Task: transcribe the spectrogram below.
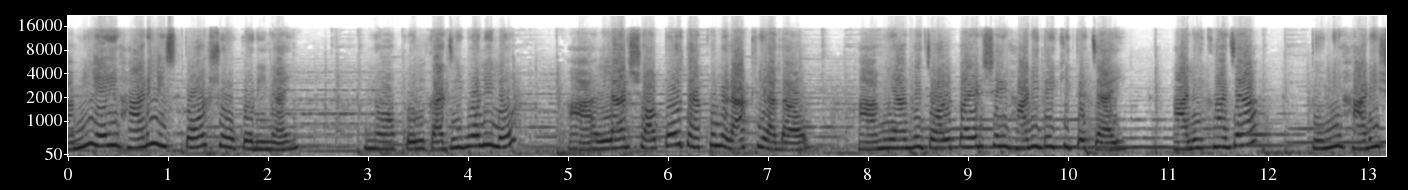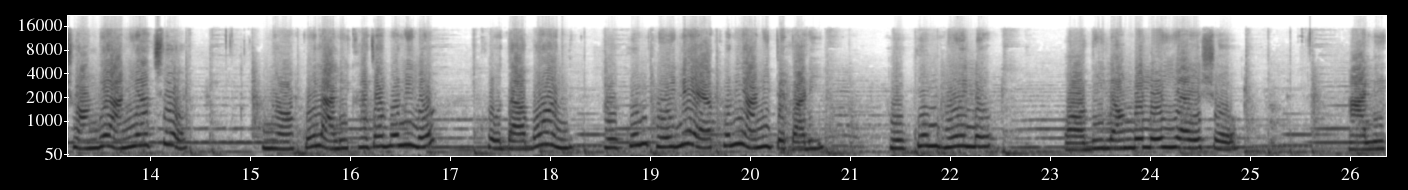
আমি এই হাড়ি স্পর্শ করি নাই। নকল কাজী বলিল আল্লাহর শপথ এখন রাখিয়া দাও। আমি আগে জলপাইয়ের সেই হাড়ি দেখিতে চাই। আলী খাজা, তুমি হাড়ি সঙ্গে আনিয়াছ? নকল আলী খাজা বলিল খোদাবন্ধ হুকুম হইলে এখনই আনিতে পারি। হুকুম হইল, অবিলম্বে লইয়া এসো। আলী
